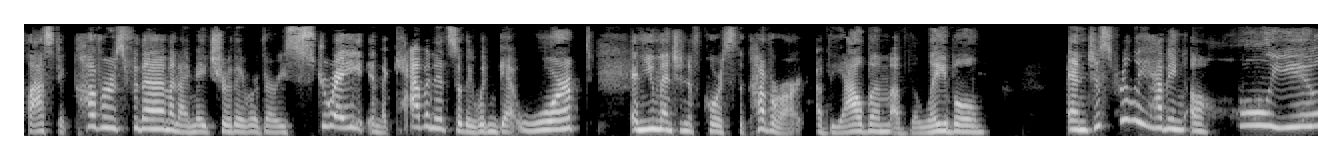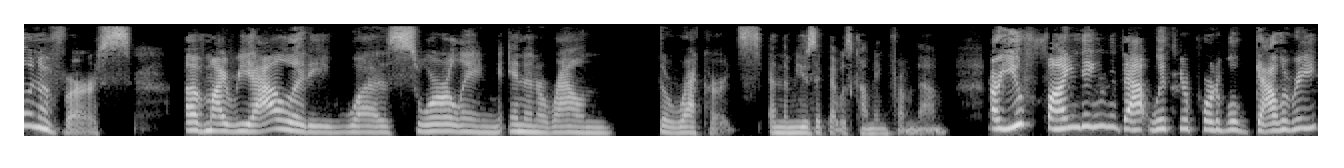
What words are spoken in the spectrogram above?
plastic covers for them and I made sure they were very straight in the cabinet so they wouldn't get warped. And you mentioned, of course, the cover art of the album, of the label and just really having a whole universe of my reality was swirling in and around the records and the music that was coming from them. Are you finding that with your portable gallery?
